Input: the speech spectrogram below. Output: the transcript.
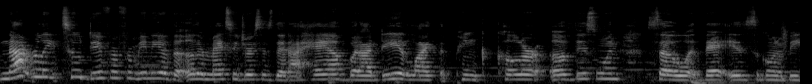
not really too different from any of the other maxi dresses that i have but i did like the pink color of this one. So that is going to be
